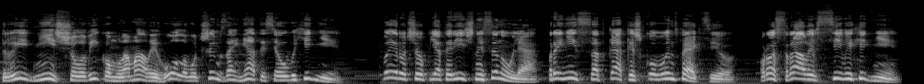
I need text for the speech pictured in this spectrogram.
Три дні з чоловіком ламали голову, чим зайнятися у вихідні. Виручив п'ятирічний синуля, приніс садка кишкову інфекцію. Просрали всі вихідні.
